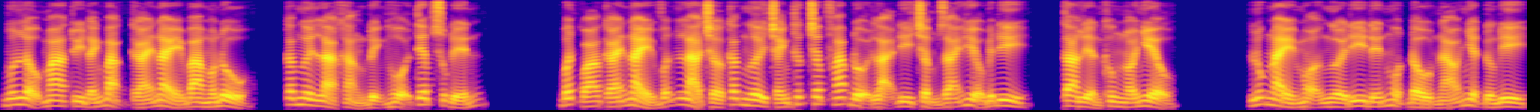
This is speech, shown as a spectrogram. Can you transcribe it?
buôn lậu ma tuy đánh bạc cái này ba món đồ, các ngươi là khẳng định hội tiếp xúc đến. Bất quá cái này vẫn là chờ các ngươi tránh thức chấp pháp đội lại đi chậm rãi hiểu biết đi, ta liền không nói nhiều. Lúc này mọi người đi đến một đầu náo nhiệt đường đi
